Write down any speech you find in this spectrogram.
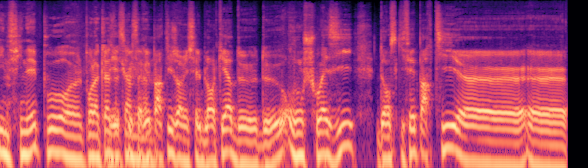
in fine pour euh, pour la classe. Est-ce que ça fait partie, Jean-Michel Blanquer, de, de on choisit dans ce qui fait partie euh, euh,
